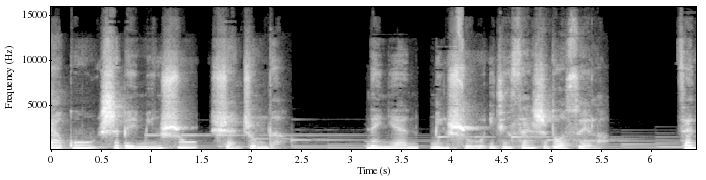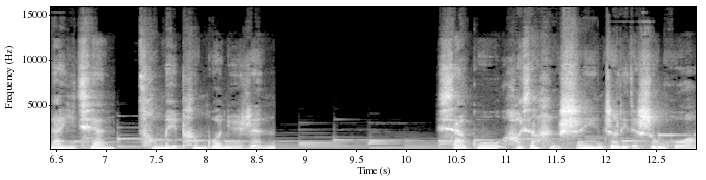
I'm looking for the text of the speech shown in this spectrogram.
夏姑是被明叔选中的，那年明叔已经三十多岁了，在那以前从没碰过女人。夏姑好像很适应这里的生活，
